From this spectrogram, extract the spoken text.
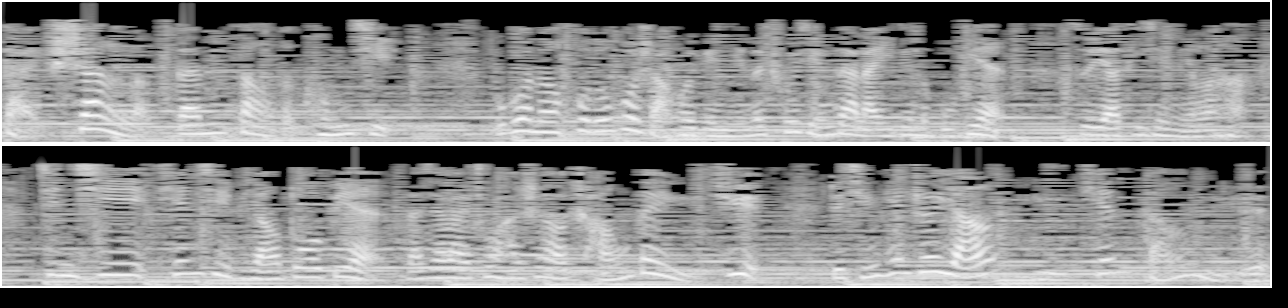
改善了干燥的空气。不过呢，或多或少会给您的出行带来一定的不便，所以要提醒您了哈。近期天气比较多变，大家外出还是要常备雨具，这晴天遮阳，雨天挡雨。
